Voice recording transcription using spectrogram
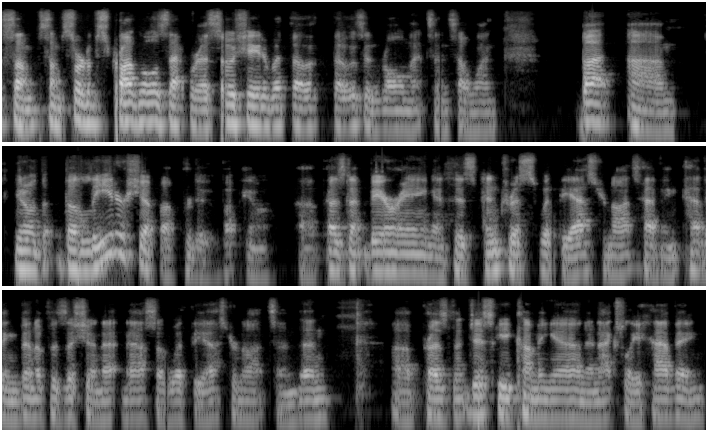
some some sort of struggles that were associated with those those enrollments and so on. But um, you know, the, the leadership of Purdue, but you know, uh, President Beering and his interests with the astronauts, having having been a physician at NASA with the astronauts, and then uh, President Jischke coming in and actually having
